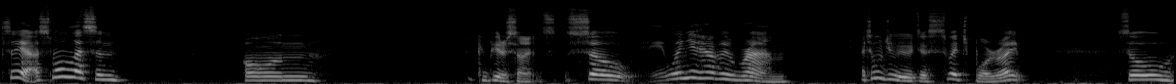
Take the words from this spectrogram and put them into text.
so yeah, a small lesson on computer science. So when you have a RAM, I told you it's a switchboard, right? So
